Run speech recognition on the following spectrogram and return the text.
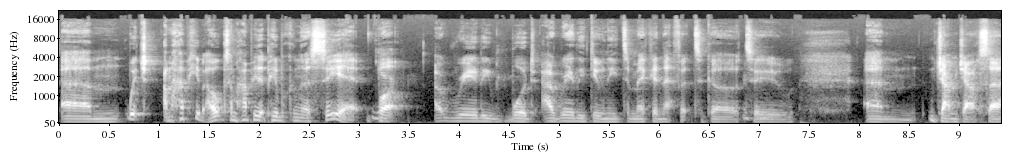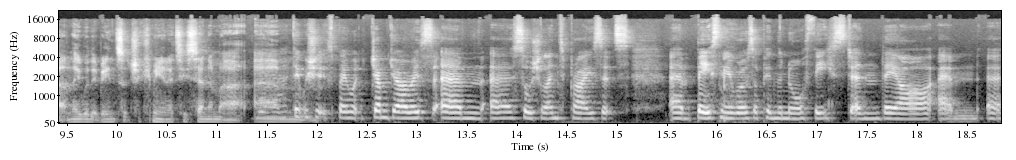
um, which I'm happy about because I'm happy that people can go see it. But I really would, I really do need to make an effort to go to um, Jam Jar, certainly, with it being such a community cinema. Yeah, Um, I think we should explain what Jam Jar is um, a social enterprise that's um, based near us up in the northeast, and they are um, uh,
